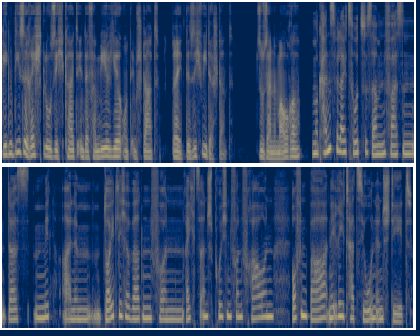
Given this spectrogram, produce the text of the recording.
Gegen diese Rechtlosigkeit in der Familie und im Staat regte sich Widerstand. Susanne Maurer man kann es vielleicht so zusammenfassen, dass mit einem deutlicher Werden von Rechtsansprüchen von Frauen offenbar eine Irritation entsteht.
